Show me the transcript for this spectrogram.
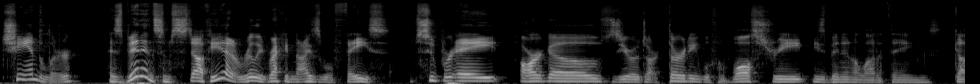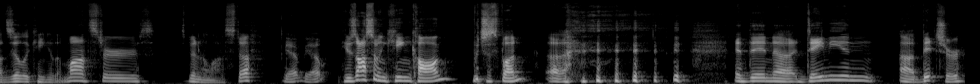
Chandler has been in some stuff. He had a really recognizable face. Super 8, Argo, Zero Dark 30, Wolf of Wall Street. He's been in a lot of things. Godzilla King of the Monsters. He's been in a lot of stuff. Yep, yep. He was also in King Kong, which is fun. Uh, and then uh, Damien uh, Bichir,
